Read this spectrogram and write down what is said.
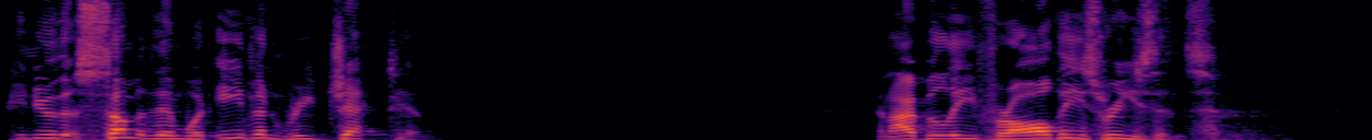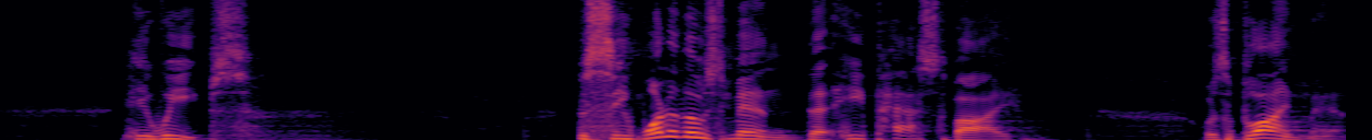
He knew that some of them would even reject him. And I believe for all these reasons, he weeps. But see, one of those men that he passed by was a blind man.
